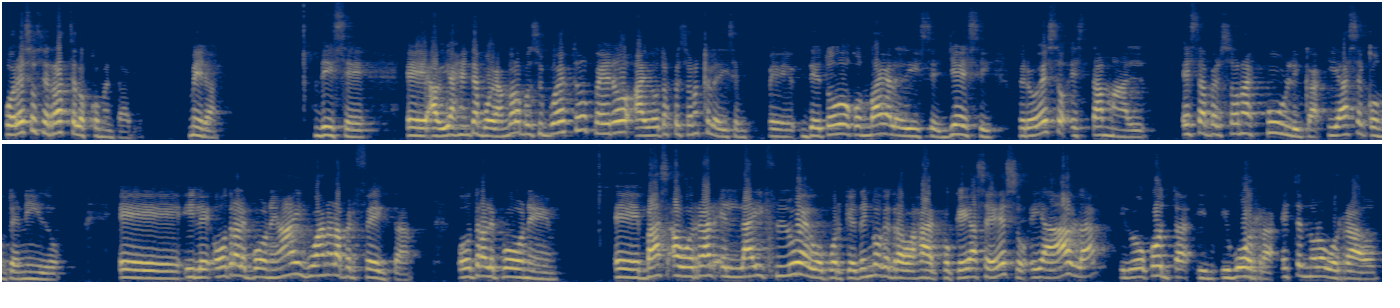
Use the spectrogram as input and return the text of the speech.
Por eso cerraste los comentarios. Mira, dice, eh, había gente apoyándola, por supuesto, pero hay otras personas que le dicen, eh, de todo con vaya, le dice, Jesse, pero eso está mal. Esa persona es pública y hace contenido. Eh, y le, otra le pone, ay, Juana la perfecta. Otra le pone, vas a borrar el live luego porque tengo que trabajar, porque ella hace eso, ella habla y luego corta y, borra. Este no lo ha borrado.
